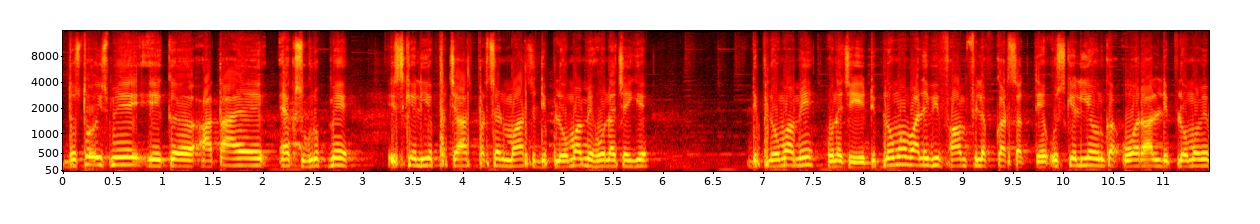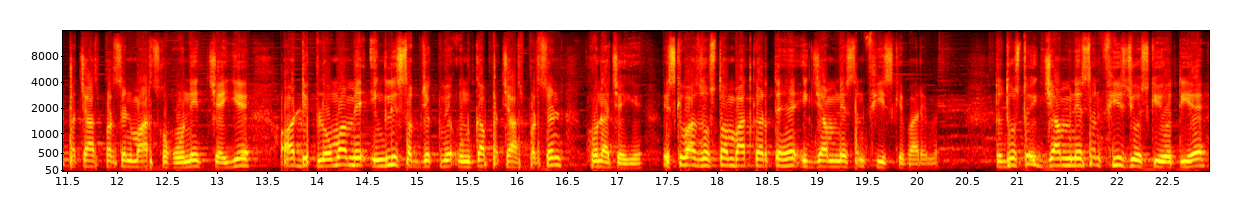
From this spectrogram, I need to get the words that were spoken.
दोस्तों, इसमें एक आता है एक्स ग्रुप में, इसके लिए 50 परसेंट मार्क्स डिप्लोमा में होना चाहिए। डिप्लोमा में होना चाहिए। डिप्लोमा वाले भी फॉर्म फिलअप कर सकते हैं। उसके लिए उनका ओवरऑल डिप्लोमा में 50 परसेंट मार्क्स होने चाहिए और डिप्लोमा में इंग्लिश सब्जेक्ट में उनका 50 परसेंट होना चाहिए। इसके बाद दोस्तों हम बात करते हैं एग्जामिनेशन फ़ीस के बारे में। तो दोस्तों एग्जामिनेशन फ़ीस जो इसकी होती है,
